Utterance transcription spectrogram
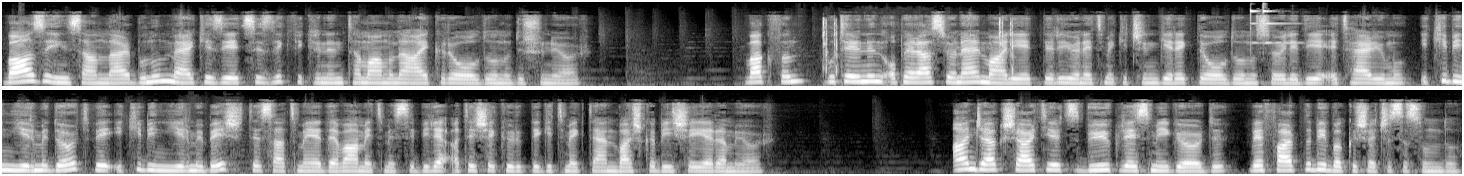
Bazı insanlar bunun merkeziyetsizlik fikrinin tamamına aykırı olduğunu düşünüyor. Vakfın, Buterin'in operasyonel maliyetleri yönetmek için gerekli olduğunu söylediği Ethereum'u 2024 ve 2025'te satmaya devam etmesi bile ateşe körükle gitmekten başka bir işe yaramıyor. Ancak Chartier's büyük resmi gördü ve farklı bir bakış açısı sundu.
